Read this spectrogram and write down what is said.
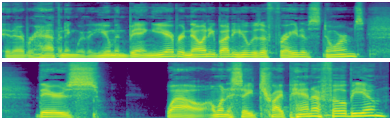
it ever happening with a human being. You ever know anybody who was afraid of storms? There's, wow, I want to say trypanophobia,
